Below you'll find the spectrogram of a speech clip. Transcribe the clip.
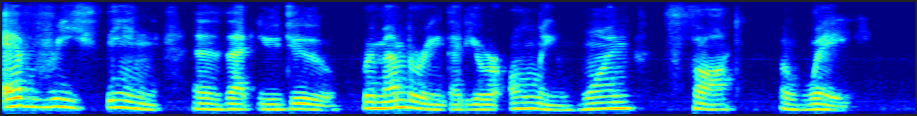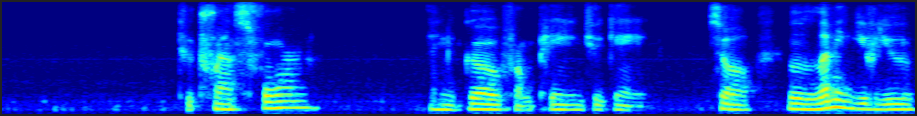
Everything uh, that you do, remembering that you're only one thought away to transform and go from pain to gain. So let me give you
